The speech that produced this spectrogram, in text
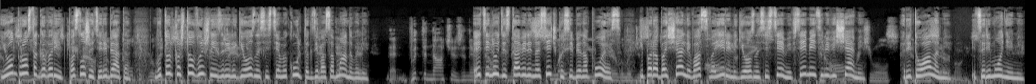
И он просто говорит, послушайте, ребята, вы только что вышли из религиозной системы культа, где вас обманывали. Эти люди ставили насечку себе на пояс и порабощали вас своей религиозной системе всеми этими вещами, ритуалами и церемониями.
